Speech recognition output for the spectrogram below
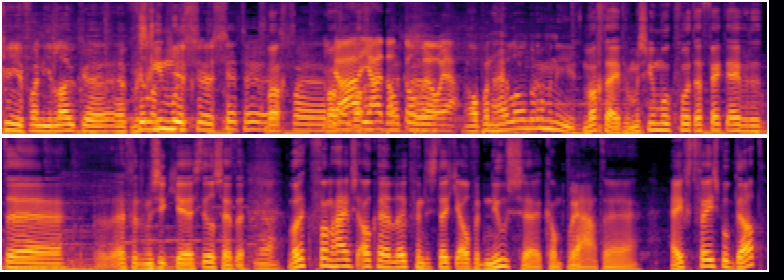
Kun je van die leuke eh, Misschien filmpjes eh, zetten? Wacht, of, eh, wacht. Ja, wacht, ja, dat met, kan wel, ja. Op een heel andere manier. Wacht even, misschien moet ik voor het effect even het, eh, even het muziekje stilzetten. Ja. Wat ik van Hives ook heel leuk vind, is dat je over het nieuws eh, kan praten. Heeft Facebook dat?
